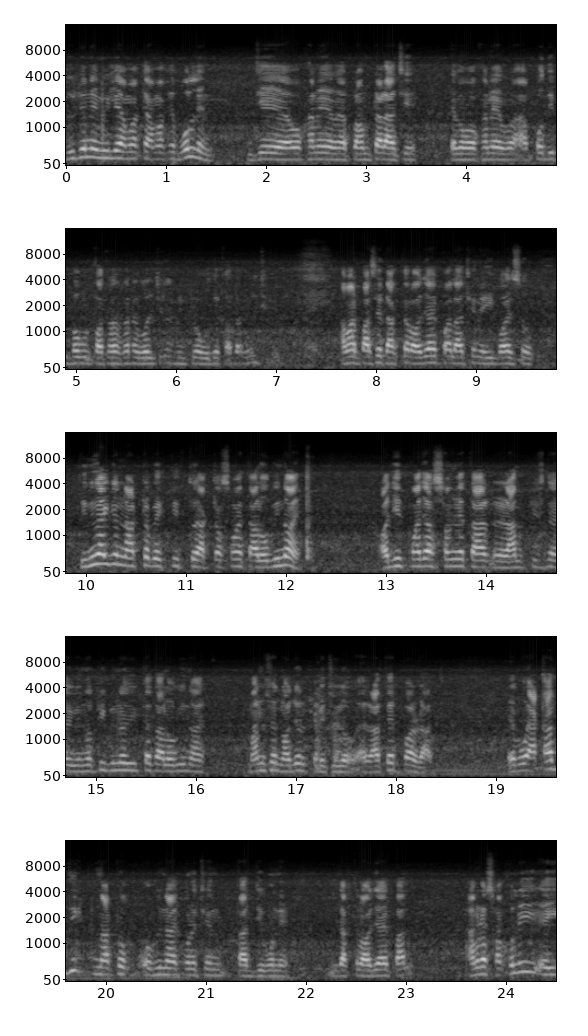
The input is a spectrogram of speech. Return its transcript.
দুজনে মিলে আমাকে আমাকে বললেন যে ওখানে প্রম্পটার আছে এবং ওখানে প্রদীপবাবুর কথা ওখানে বলছিলেন মিন্টুবাবুদের কথা বলছিলেন। আমার পাশে ডাক্তার অজয় পাল আছেন এই বয়সেও। তিনিও একজন নাট্য ব্যক্তিত্ব একটা সময় তার অভিনয়। অজিত মাজার সঙ্গে তার রামকৃষ্ণ নটি বিনোদিতা তার অভিনয়। মানুষের নজর কেড়েছিল রাতের পর রাত। এবং একাধিক নাটক অভিনয় করেছেন তার জীবনে ডাক্তার অজয় পাল। আমরা সকলেই এই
